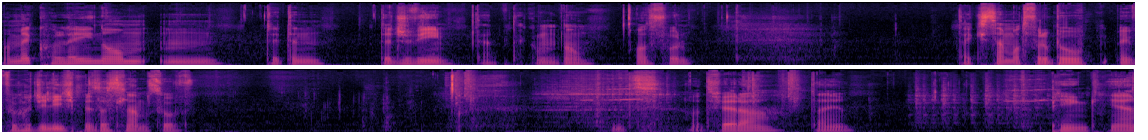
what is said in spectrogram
Mamy kolejną... Mm, tutaj ten... Te drzwi. Ten, taką, no... Otwór. Taki sam otwór był, jak wychodziliśmy ze slumsów. Więc otwiera tutaj. Pięknie.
